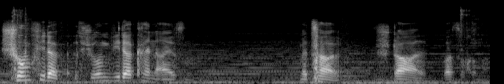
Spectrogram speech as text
Schon wieder, schon wieder kein Eisen. Metall, Stahl, was auch immer.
